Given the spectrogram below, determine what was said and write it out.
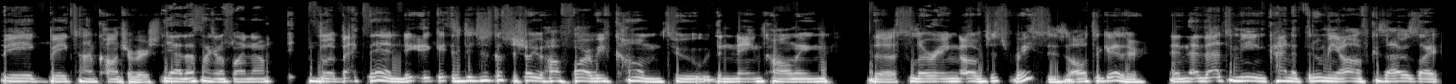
big, big time controversy. yeah that's not going to fly now. But back then, it, it, it just goes to show you how far we've come to the name calling, the slurring of just races altogether. And and that to me kind of threw me off because I was like,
